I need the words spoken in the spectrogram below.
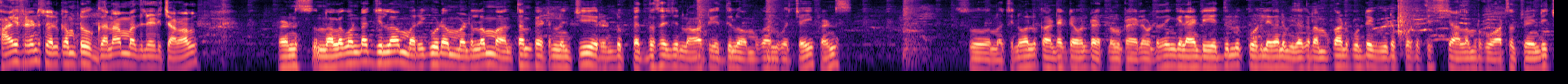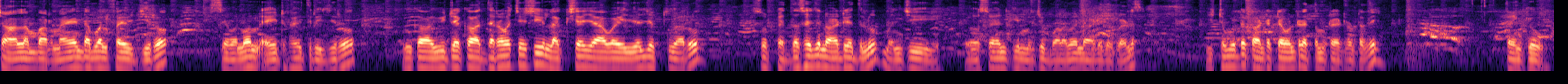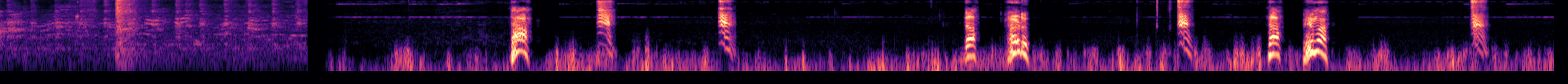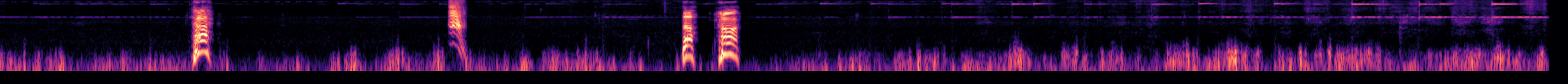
Hi friends welcome to ఘనా మదిలేడి channel. Friends Nalgonda జిల్లా మరిగూడెం మండలం అంతంపేట నుంచి రెండు పెద్ద సైజు నాటు ఎద్దులు అమ్మకానికి వచ్చాయి ఫ్రెండ్స్. సో నచ్చిన వాళ్ళు కాంటాక్ట్ అవ్వండి ప్రయత్నం ట్రైలో ఉంటుంది. ఇంక ఇలాంటి ఎద్దులు కోడలు ఏమైనా మీ దగ్గర అమ్మకానికి ఉంటే వీడియో ఫోటో తీసి ఛానల్ నెంబర్కి వాట్సాప్ చేయండి. Channel number nine double five zero seven one eight five three zero ఇంకా వీటి యొక్క ధర వచ్చేసి లక్ష యాభై ఐదు వేలు చెప్తున్నారు. సో పెద్ద సైజు నాటు ఎద్దులు మంచి వ్యవసాయానికి మంచి బలమైన నాటు ఎద్దులు ఫ్రెండ్స్. ఇష్టం ఉంటే కాంటాక్ట్ అవ్వండి రత్నం ట్రై ఉంటుంది. Thank you. Da. Da. Red. Da. Bhima. Da. Da.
